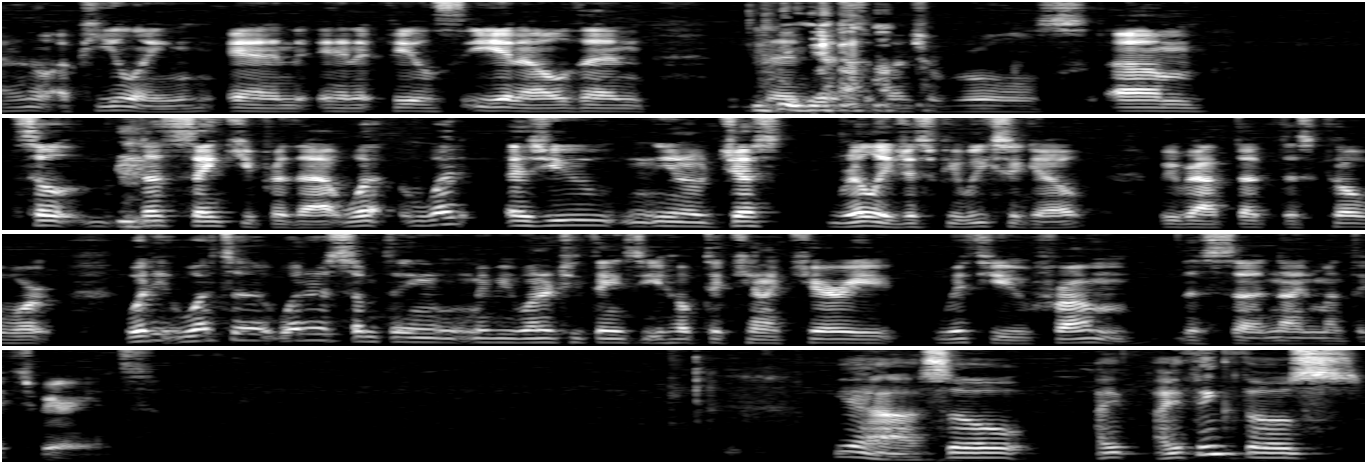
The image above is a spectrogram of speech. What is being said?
don't know appealing and and it feels you know than than yeah. just a bunch of rules. Um, so let's thank you for that. What what as you you know just really just a few weeks ago we wrapped up this cohort. What what's a, what are something maybe one or two things that you hope to kind of carry with you from this uh, nine month experience? Yeah, so I I think those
